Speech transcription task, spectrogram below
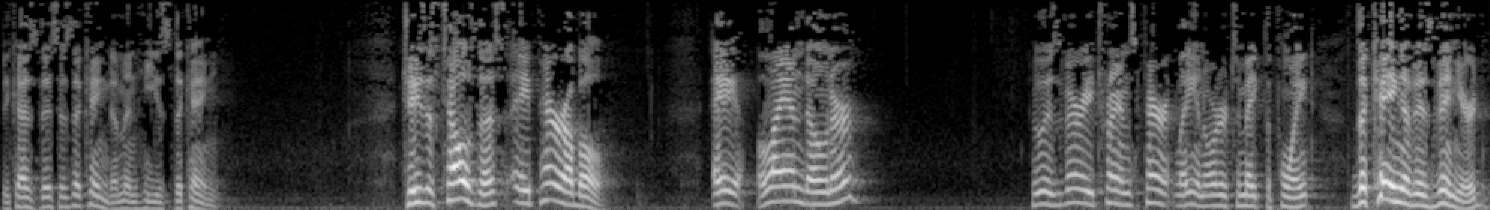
because this is a kingdom and He's the king. Jesus tells us a parable. A landowner who is very transparently, in order to make the point, the king of his vineyard.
